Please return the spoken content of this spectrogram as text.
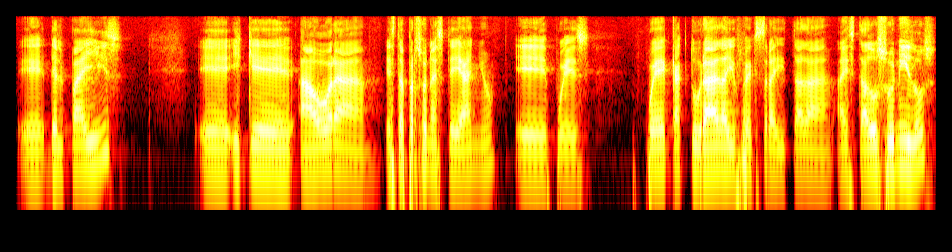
del país y que ahora esta persona este año pues fue capturada y fue extraditada a Estados Unidos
